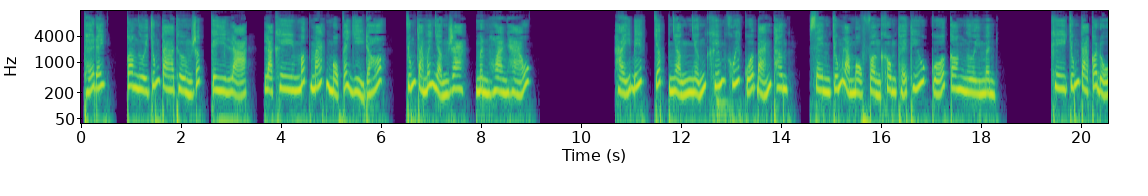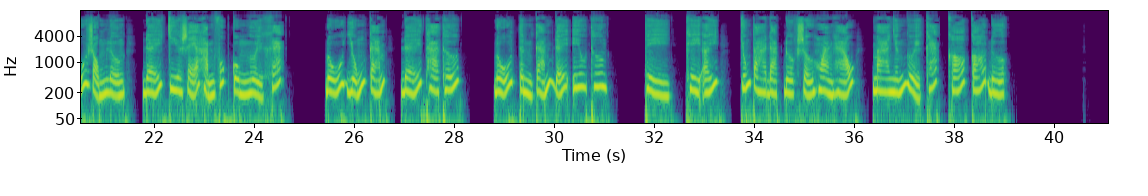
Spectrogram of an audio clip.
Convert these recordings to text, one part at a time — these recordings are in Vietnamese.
Thế đấy, con người chúng ta thường rất kỳ lạ là khi mất mát một cái gì đó, chúng ta mới nhận ra mình hoàn hảo. Hãy biết chấp nhận những khiếm khuyết của bản thân, xem chúng là một phần không thể thiếu của con người mình. Khi chúng ta có đủ rộng lượng để chia sẻ hạnh phúc cùng người khác, đủ dũng cảm để tha thứ, đủ tình cảm để yêu thương, thì khi ấy chúng ta đạt được sự hoàn hảo mà những người khác khó có được.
